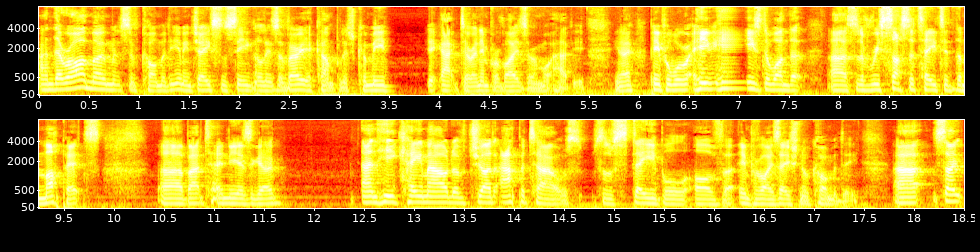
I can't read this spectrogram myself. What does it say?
and there are moments of comedy. I mean, Jason Segel is a very accomplished comedian actor and improviser and what have you. You know, people were he he's the one that uh, sort of resuscitated the Muppets uh, about ten years ago. and he came out of Judd Apatow's sort of stable of uh, improvisational comedy. Uh, so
